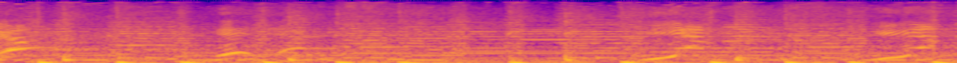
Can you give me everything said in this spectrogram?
ยกเฮ้ยยังยัง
